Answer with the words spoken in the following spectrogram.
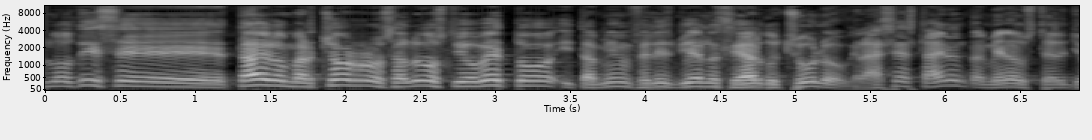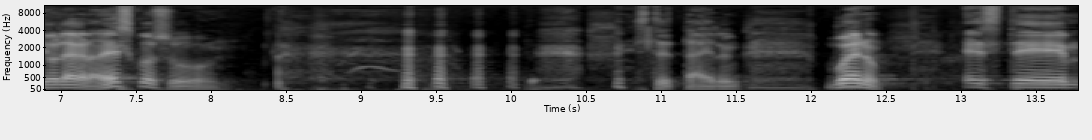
Nos dice Tyron Marchorro, saludos tío Beto y también feliz viernes Gerardo Chulo. Gracias Tyron, también a usted yo le agradezco su... este Tyron. Bueno, este,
